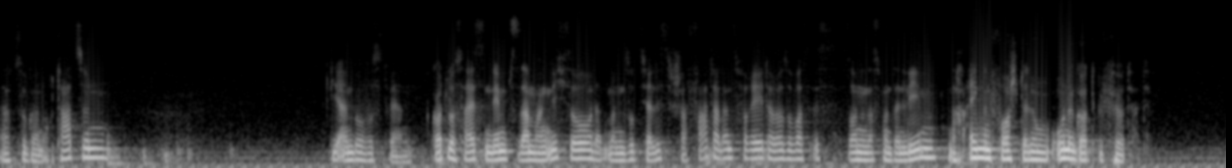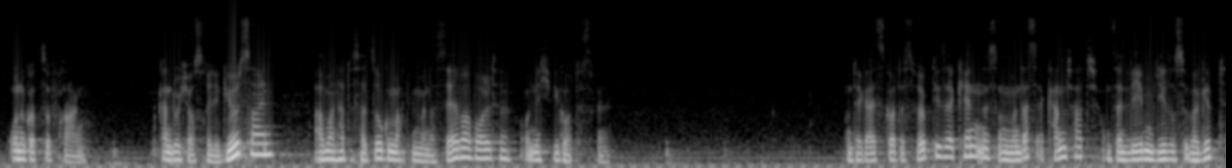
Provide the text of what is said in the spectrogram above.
Dazu gehören auch Tatsünden, die einem bewusst werden. Gottlos heißt in dem Zusammenhang nicht so, dass man ein sozialistischer Vaterlandsverräter oder sowas ist, sondern dass man sein Leben nach eigenen Vorstellungen ohne Gott geführt hat. Ohne Gott zu fragen. Kann durchaus religiös sein, aber man hat es halt so gemacht, wie man das selber wollte und nicht wie Gott es will. Und der Geist Gottes wirkt diese Erkenntnis und wenn man das erkannt hat und sein Leben Jesus übergibt,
